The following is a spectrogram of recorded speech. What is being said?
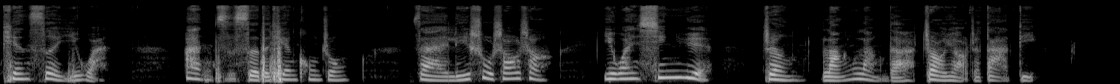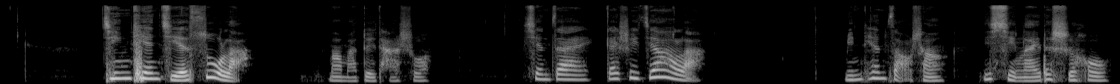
天色已晚，暗紫色的天空中，在梨树梢上，一弯新月正朗朗的照耀着大地。今天结束了，妈妈对他说：“现在该睡觉了。明天早上你醒来的时候，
